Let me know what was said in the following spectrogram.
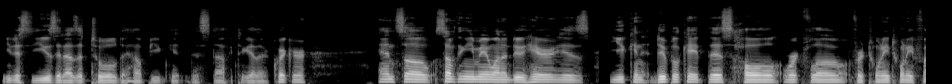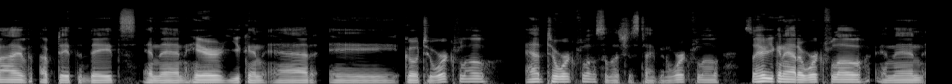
You just use it as a tool to help you get this stuff together quicker. And so something you may want to do here is you can duplicate this whole workflow for 2025, update the dates, and then here you can add a go to workflow, add to workflow. So let's just type in workflow. So here you can add a workflow and then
